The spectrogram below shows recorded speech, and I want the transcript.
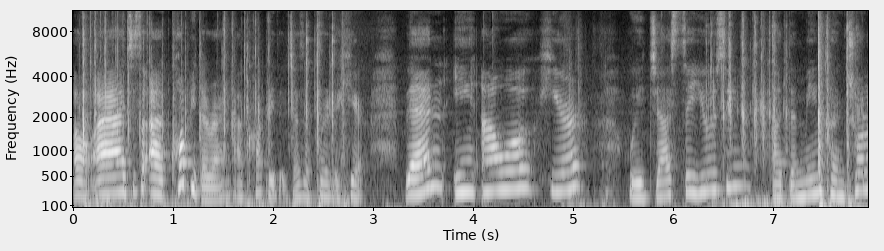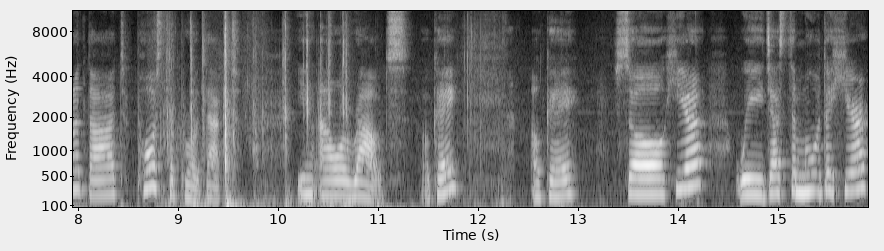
Oh I just I copied it right? I copied it just put it here. Then in our here we just using the main controller dot post product in our routes okay? Okay so here we just moved here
